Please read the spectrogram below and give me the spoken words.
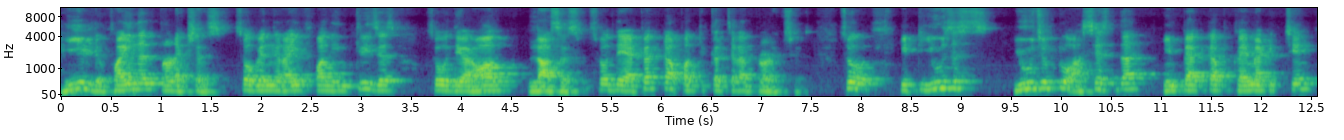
yield final productions. So when the rainfall increases, so they are all losses. So the effect of agricultural production. So it uses used to assess the impact of climatic change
